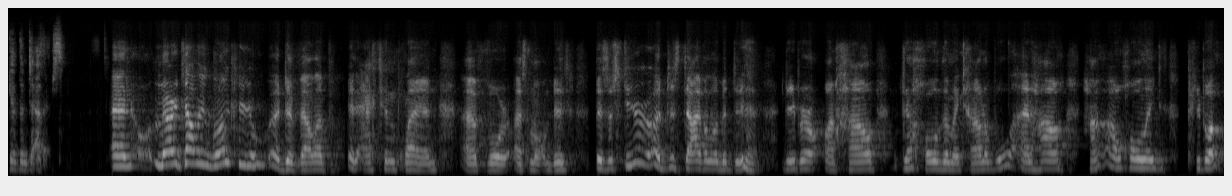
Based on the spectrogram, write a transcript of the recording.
give them to others. And Mary, tell me, once you uh, develop an action plan uh, for a small business, business, do you uh, just dive a little bit deeper on how to hold them accountable and how how holding people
